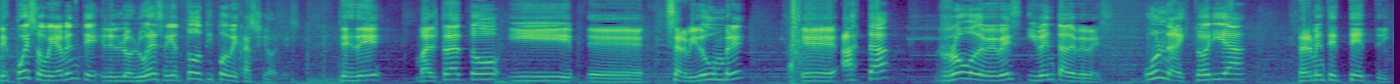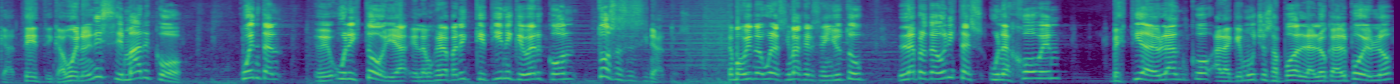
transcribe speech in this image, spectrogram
Después, obviamente, en los lugares había todo tipo de vejaciones. Desde maltrato y eh, servidumbre eh, hasta robo de bebés y venta de bebés. Una historia realmente tétrica, tétrica. Bueno, en ese marco cuentan eh, una historia en La Mujer en la Pared que tiene que ver con dos asesinatos. Estamos viendo algunas imágenes en YouTube. La protagonista es una joven vestida de blanco a la que muchos apodan la loca del pueblo.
